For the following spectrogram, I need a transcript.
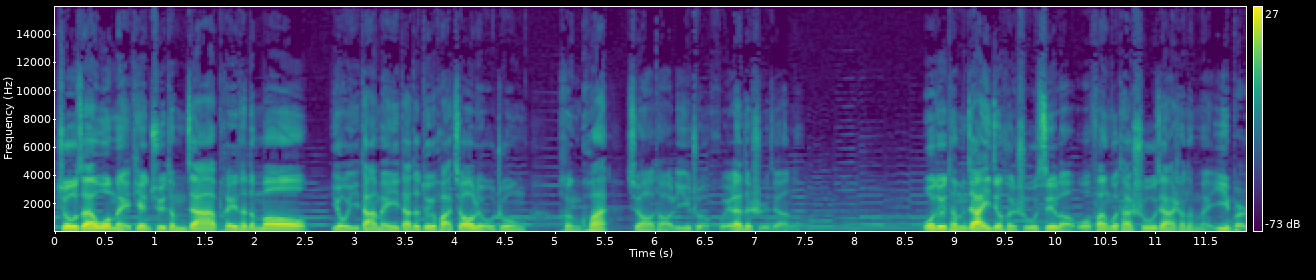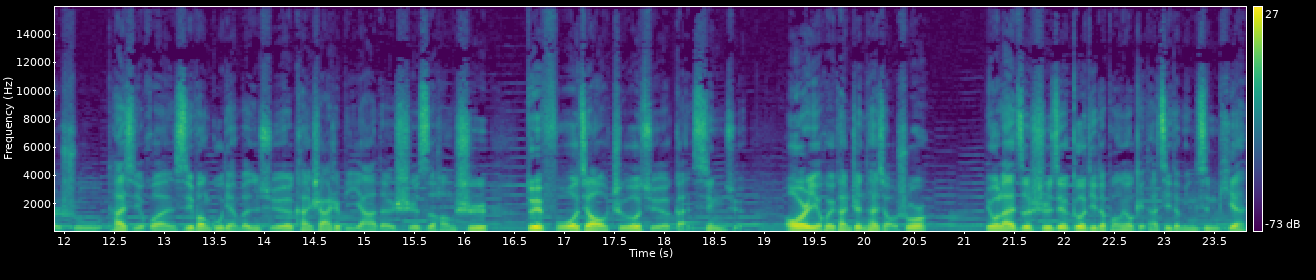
就在我每天去他们家陪他的猫有一搭没一搭的对话交流中，很快就要到李准回来的时间了。我对他们家已经很熟悉了。我翻过他书架上的每一本书，他喜欢西方古典文学，看莎士比亚的十四行诗，对佛教哲学感兴趣，偶尔也会看侦探小说。有来自世界各地的朋友给他寄的明信片，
